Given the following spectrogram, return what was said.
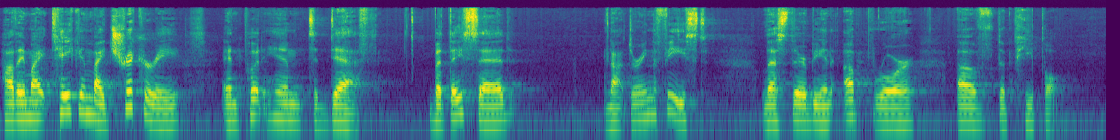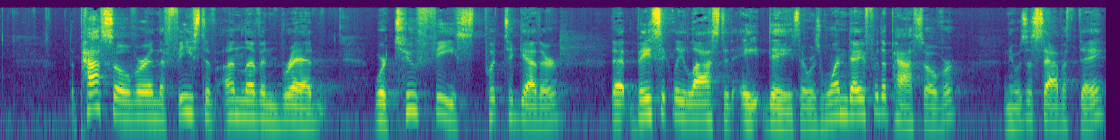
how they might take him by trickery and put him to death. But they said, Not during the feast, lest there be an uproar of the people. The Passover and the Feast of Unleavened Bread were two feasts put together that basically lasted eight days. There was one day for the Passover, and it was a Sabbath day.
